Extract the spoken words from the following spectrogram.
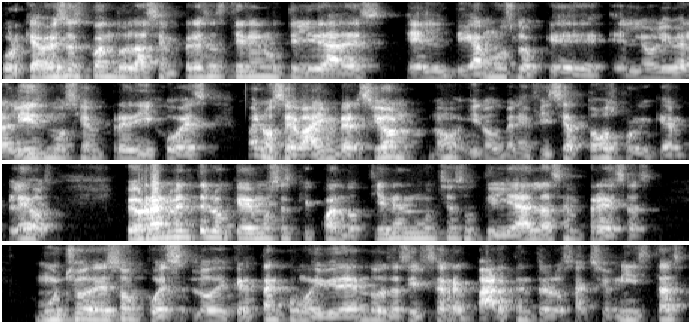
porque a veces cuando las empresas tienen utilidades, el, digamos lo que el neoliberalismo siempre dijo es, bueno, se va a inversión, ¿no? Y nos beneficia a todos porque queda empleos. Pero realmente lo que vemos es que cuando tienen muchas utilidades las empresas, mucho de eso pues lo decretan como dividendo, es decir, se reparte entre los accionistas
